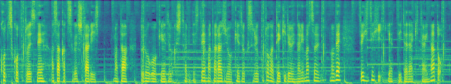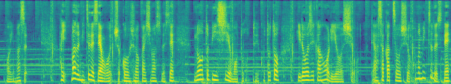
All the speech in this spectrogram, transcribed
コツコツとですね、朝活したり、またブログを継続したりですね、またラジオを継続することができるようになりますので、ぜひぜひやっていただきたいなと思います。はい、まず3つですねご、ご紹介しますとですね、ノート PC を持とうということと、移動時間を利用しよう。で、朝活をしよう。この3つですね、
